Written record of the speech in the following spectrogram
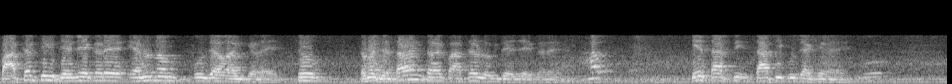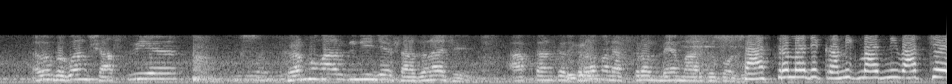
પાછળથી જે જે કરે, એનું નામ પૂજાવાન કહેવાય. શું તમે જતા હોય ને તમારી પાછળ લોકો જે જે કરે એ સાચી સાચી પૂજા કહેવાય. હવે ભગવાન શાસ્ત્રીય ક્રમ માર્ગની જે સાધના છે ક્રમ અને અક્રમ બે માર્ગ જે ક્રમિક માર્ગની વાત છે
